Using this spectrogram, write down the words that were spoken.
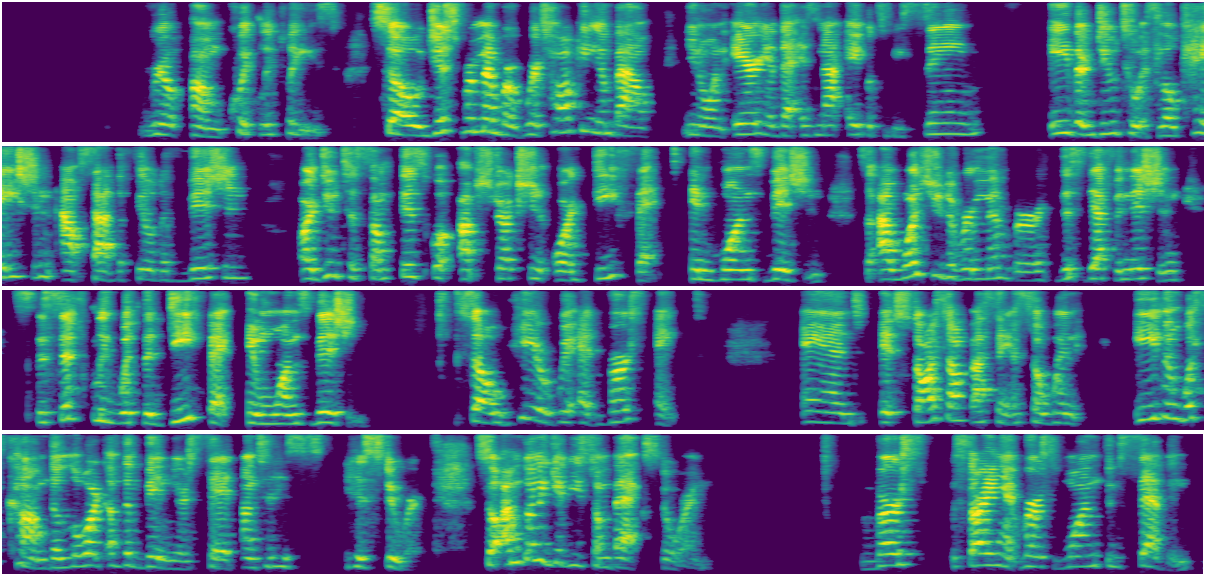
real um quickly please so just remember we're talking about you know an area that is not able to be seen either due to its location outside the field of vision or due to some physical obstruction or defect in one's vision. So I want you to remember this definition specifically with the defect in one's vision. So here we're at verse 8. And it starts off by saying, So when even was come, the Lord of the vineyard said unto his, his steward. So I'm going to give you some backstory. Verse starting at verse 1 through 7.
